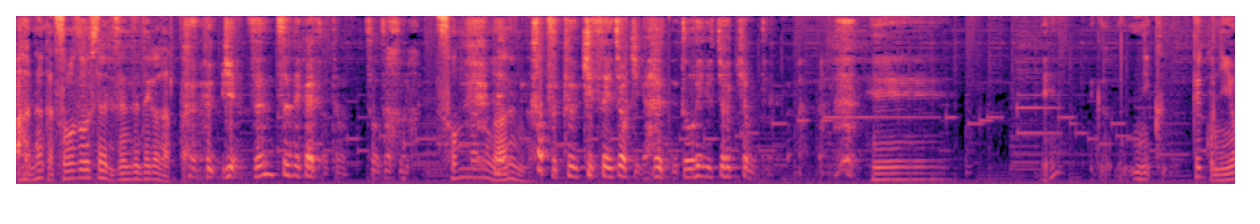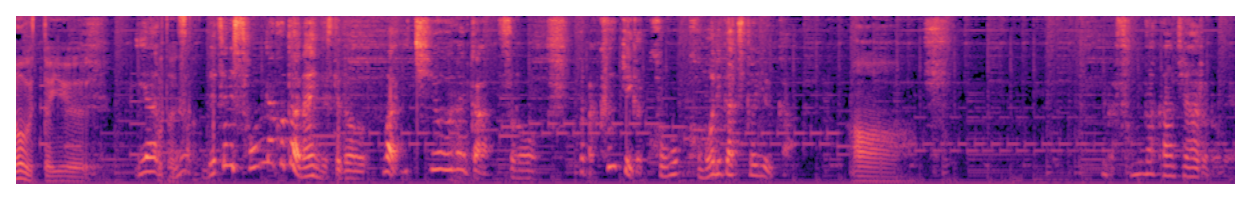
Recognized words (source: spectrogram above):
あ、なんか想像したより全然でかかった。いや、全然でかいですよ、多分。想像する。そんなのがあるんだ。でかつ空気清浄機があるってどういう状況みたいな。へえ。え？にく結構匂うという。いや別にそんなことはないんですけど、まあ一応なんか、その、やっぱ空気がこもこもりがちというか、あなんかそんな感じあるので、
